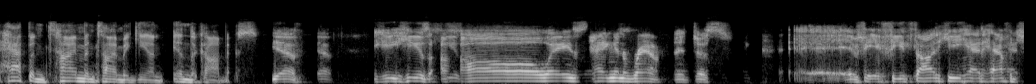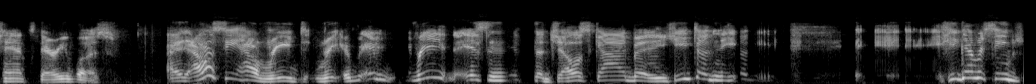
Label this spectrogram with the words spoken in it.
happened time and time again in the comics. Yeah, yeah. He he is always hanging around. It just if if he thought he had half a chance, there he was. I, I don't see how Reed Reed, Reed isn't the jealous guy, but he doesn't. He, he never seems,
